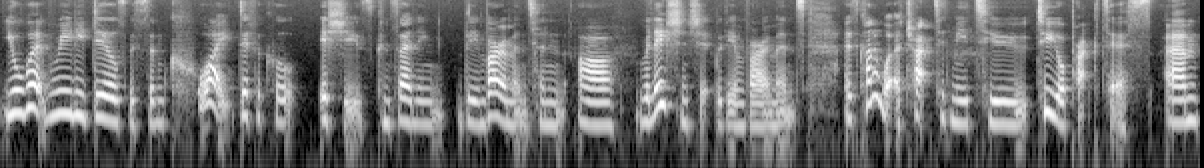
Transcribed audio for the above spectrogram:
your work really deals with some quite difficult issues concerning the environment and our relationship with the environment. It's kind of what attracted me to to your practice. Um,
